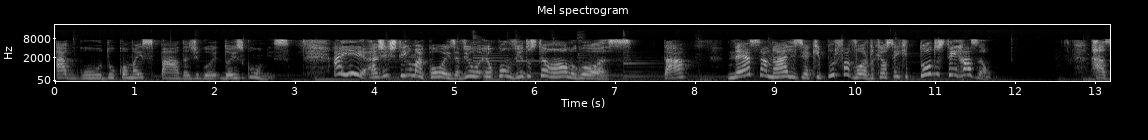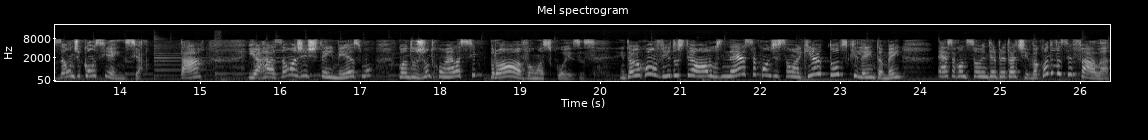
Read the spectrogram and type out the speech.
agudo como a espada de dois gumes. Aí a gente tem uma coisa, viu? Eu convido os teólogos, tá? Nessa análise aqui, por favor, porque eu sei que todos têm razão. Razão de consciência, tá? E a razão a gente tem mesmo quando, junto com ela, se provam as coisas. Então, eu convido os teólogos nessa condição aqui, a todos que leem também, essa condição interpretativa. Quando você fala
